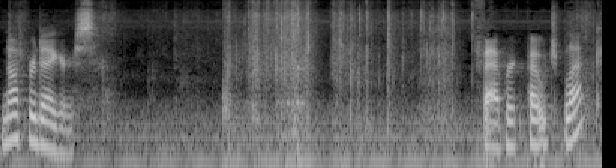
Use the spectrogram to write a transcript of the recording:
not for daggers. Fabric pouch black.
